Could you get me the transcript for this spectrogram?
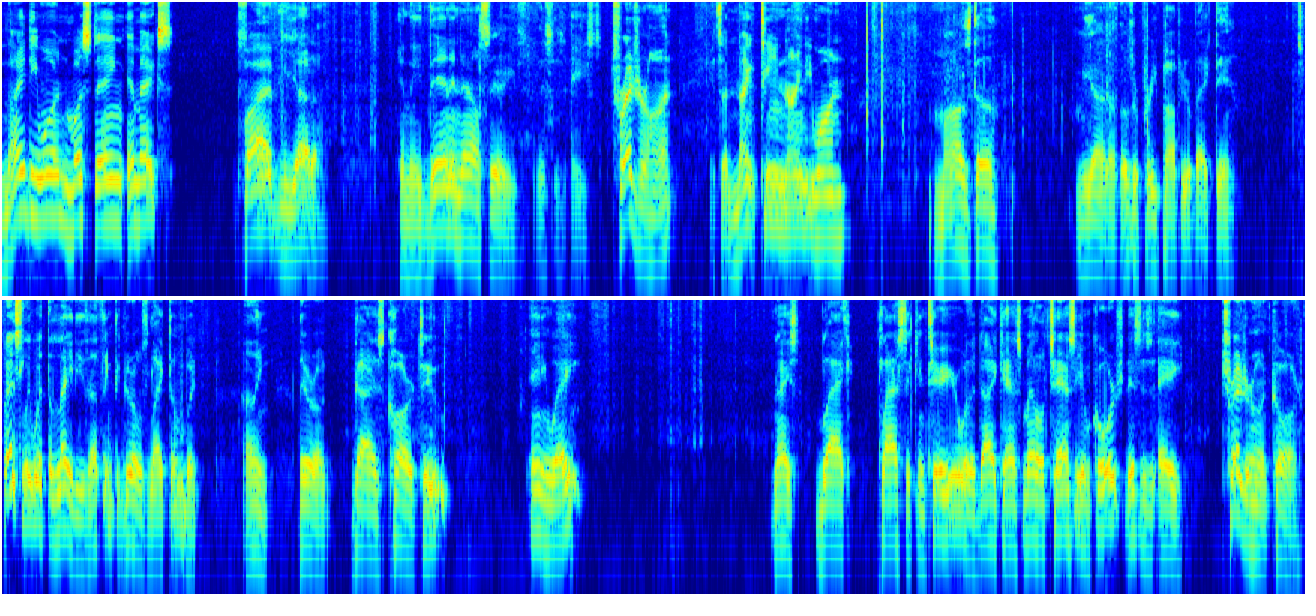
91 Mazda MX 5 Miata in the then and now series. This is a treasure hunt. It's a 1991 Mazda Miata. Those were pretty popular back then. Especially with the ladies. I think the girls liked them, but I think they're a guy's car too. Anyway, nice black plastic interior with a die-cast metal chassis, of course. This is a treasure hunt car.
